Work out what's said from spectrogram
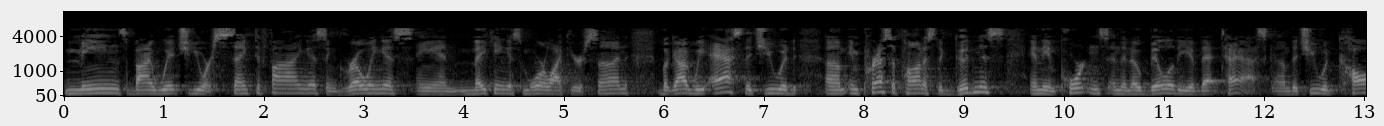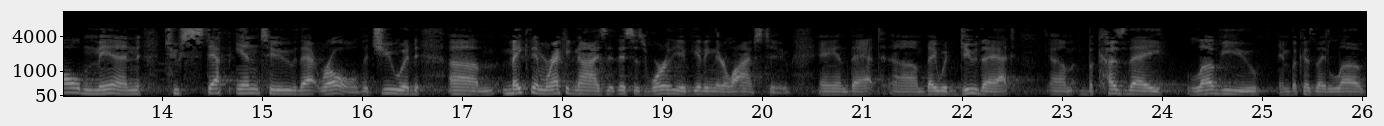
means by which you are sanctifying us and growing us and making us more like your Son. But God, we ask that you would um, impress upon us the goodness and the importance and the nobility of that task, um, that you would call men to step into that role, that you would um, make them recognize that this is worthy of giving their lives to, and that um, they would do that that um, because they love you and because they love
